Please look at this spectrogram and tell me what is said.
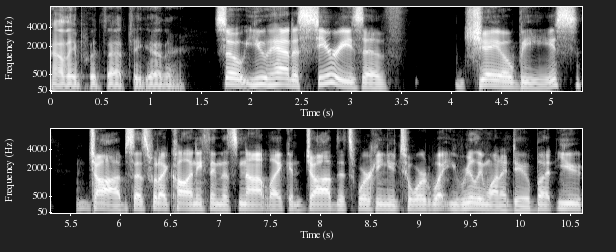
how they put that together. So you had a series of JOBs, jobs. That's what I call anything that's not like a job that's working you toward what you really want to do. But you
